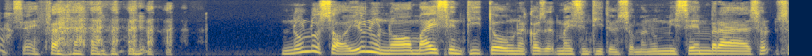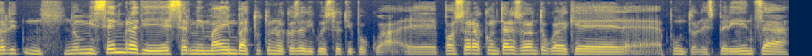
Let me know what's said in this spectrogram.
Ma se fa- Non lo so, io non ho mai sentito una cosa, mai sentito, insomma, non mi sembra, so- soli- non mi sembra di essermi mai imbattuto in una cosa di questo tipo qua. Eh, posso raccontare soltanto quella che è eh, appunto l'esperienza.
